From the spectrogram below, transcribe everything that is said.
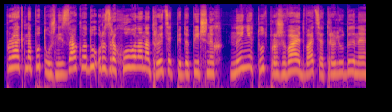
Проектна потужність закладу розрахована на 30 підопічних. Нині тут проживає 23 людини.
